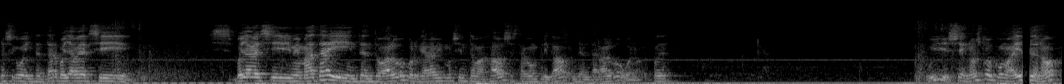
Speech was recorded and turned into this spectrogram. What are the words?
No sé qué voy a intentar. Voy a ver si Voy a ver si me mata y intento algo Porque ahora mismo sin House está complicado Intentar algo, bueno, puede... Uy, ese nosco como ha ido, ¿no?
